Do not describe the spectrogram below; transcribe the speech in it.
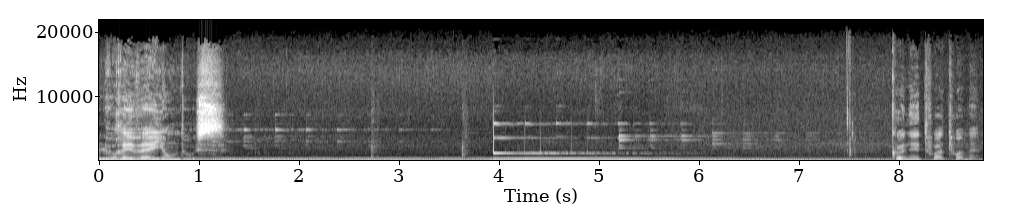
Le réveil en douce. Connais-toi toi-même.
